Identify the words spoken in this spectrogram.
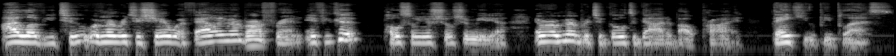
I love you too. Remember to share with family member or friend. If you could, post on your social media. And remember to go to God about pride. Thank you. Be blessed.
